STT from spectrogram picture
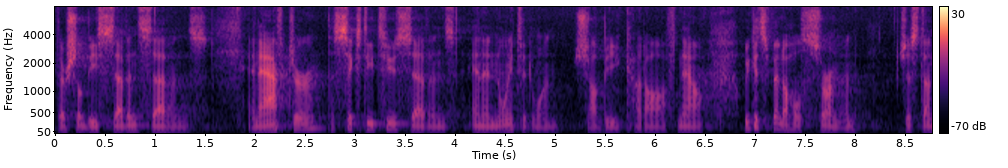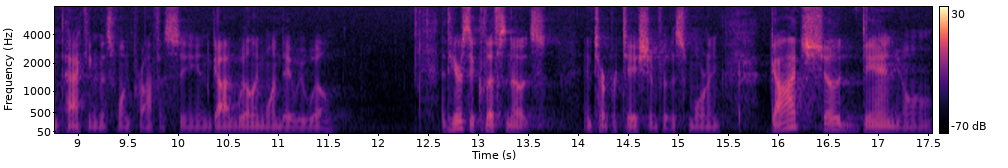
there shall be seven sevens. And after the 62 sevens, an anointed one shall be cut off. Now, we could spend a whole sermon just unpacking this one prophecy, and God willing, one day we will. But here's the Cliff's Notes interpretation for this morning God showed Daniel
